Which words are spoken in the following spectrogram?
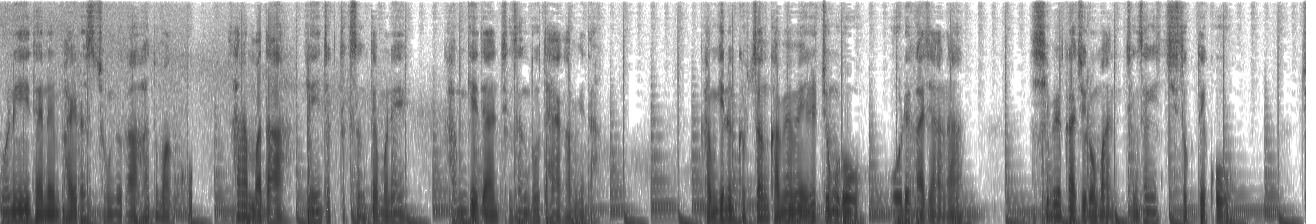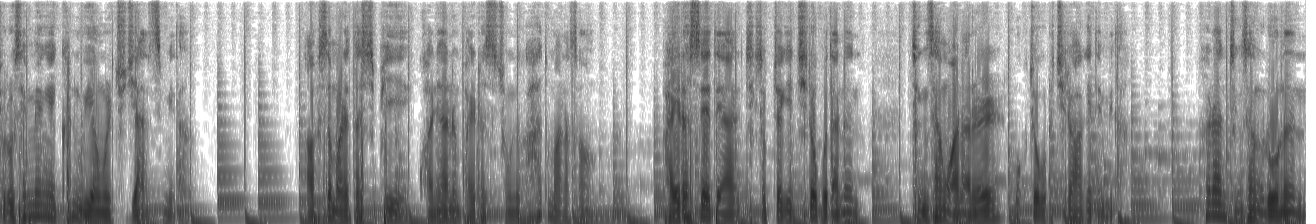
원인이 되는 바이러스 종류가 하도 많고 사람마다 개인적 특성 때문에 감기에 대한 증상도 다양합니다. 감기는 급성 감염의 일종으로 오래 가지 않아 10일까지로만 증상이 지속되고 주로 생명에 큰 위험을 주지 않습니다. 앞서 말했다시피 관여하는 바이러스 종류가 하도 많아서 바이러스에 대한 직접적인 치료보다는 증상 완화를 목적으로 치료하게 됩니다. 흔한 증상으로는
